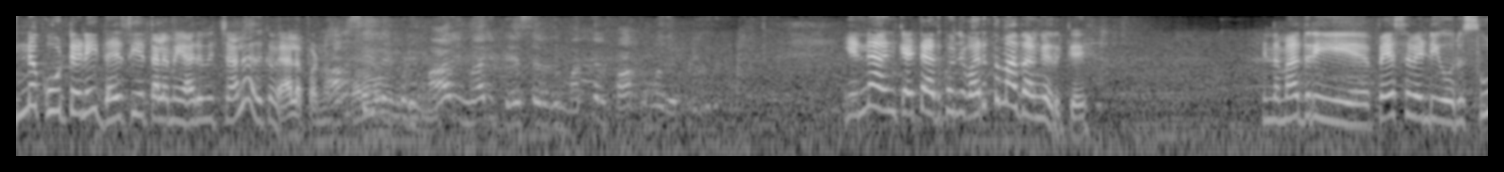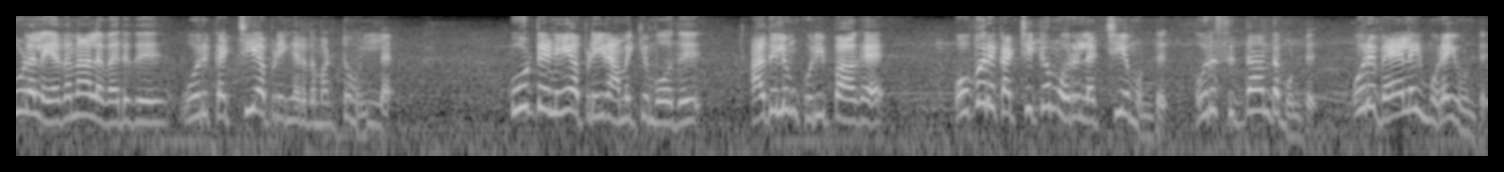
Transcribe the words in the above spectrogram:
என்ன கூட்டணி தேசிய தலைமை அறிவிச்சாலும் அதுக்கு வேலை பண்ணுவோம். அரசியல் இப்படி மாறி மாறி பேசுறது மக்கள் பார்க்கும்போது எப்படி இருக்கு? என்னன்னு கேட்டால் அது கொஞ்சம் வருத்தமாக தாங்க இருக்கு. இந்த மாதிரி பேச வேண்டிய ஒரு சூழல் எதனால் வருது? ஒரு கட்சி அப்படிங்கிறது மட்டும் இல்லை. கூட்டணி அப்படின்னு அமைக்கும்போது அதிலும் குறிப்பாக ஒவ்வொரு கட்சிக்கும் ஒரு லட்சியம் உண்டு ஒரு சித்தாந்தம் உண்டு ஒரு வேலை முறை உண்டு.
